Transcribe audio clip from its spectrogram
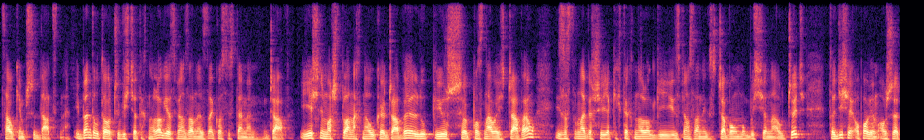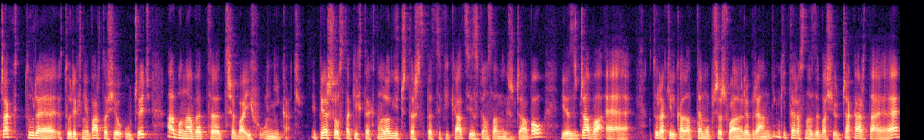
całkiem przydatne. I będą to oczywiście technologie związane z ekosystemem Java. I jeśli masz w planach naukę Java lub już poznałeś Java i zastanawiasz się, jakich technologii związanych z Java mógłbyś się nauczyć, to dzisiaj opowiem o rzeczach, które, których nie warto się uczyć, albo nawet e, trzeba ich unikać. I pierwszą z takich technologii, czy też specyfikacji związanych z Java jest Java EE, która kilka lat temu przeszła rebranding i teraz nazywa się Jakarta EE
